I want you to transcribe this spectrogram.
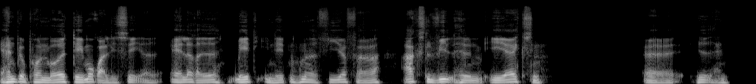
ja, han blev på en måde demoraliseret allerede midt i 1944. Axel Wilhelm Eriksen øh, hed han.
